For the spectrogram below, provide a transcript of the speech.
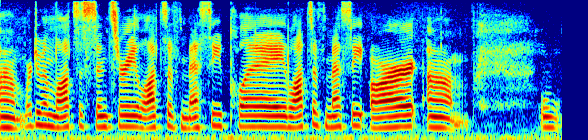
um, we're doing lots of sensory, lots of messy play, lots of messy art. Um, w-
